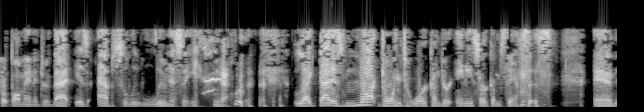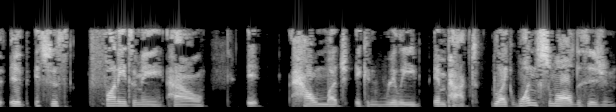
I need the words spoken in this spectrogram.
Football Manager, that is absolute lunacy. Yeah. like that is not going to work under any circumstances. And it it's just funny to me how it how much it can really impact like one small decision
